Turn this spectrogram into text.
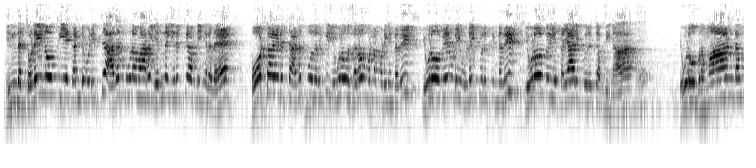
இந்த தொலைநோக்கியை கண்டுபிடித்து அதன் மூலமாக என்ன இருக்கு அப்படிங்கறத போட்டோ எடுத்து அனுப்புவதற்கு இவ்வளவு செலவு பண்ணப்படுகின்றது இவ்வளவு பேருடைய உழைப்பு இருக்கின்றது இவ்வளவு பெரிய தயாரிப்பு இருக்கு அப்படின்னா இவ்வளவு பிரம்மாண்டம்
